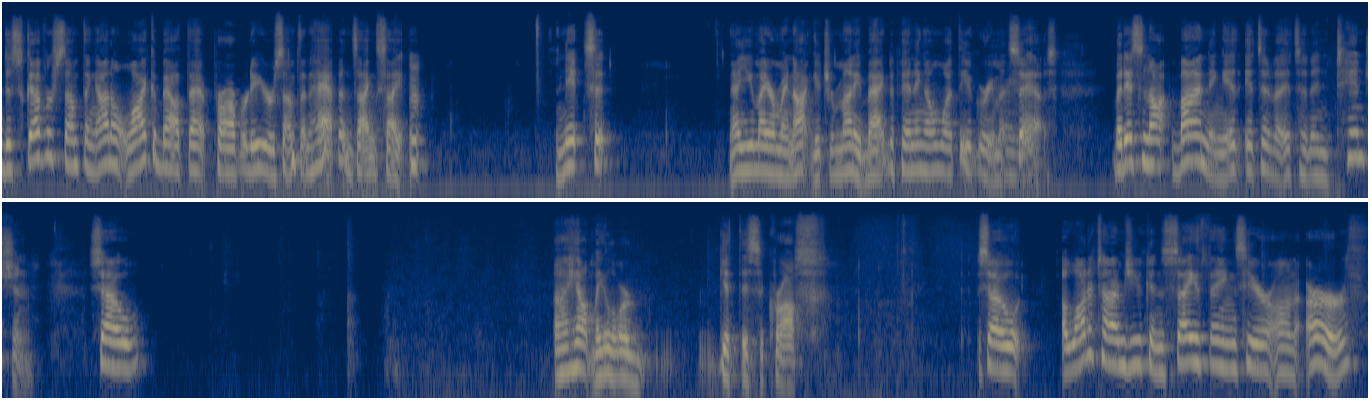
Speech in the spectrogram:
discover something I don't like about that property or something happens, I can say, mm, nix it. Now, you may or may not get your money back depending on what the agreement right. says. But it's not binding, it, it's, a, it's an intention. So uh, help me, Lord, get this across. So, a lot of times you can say things here on earth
